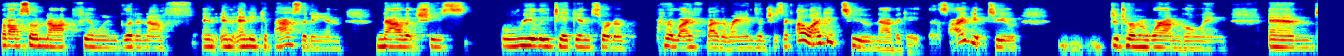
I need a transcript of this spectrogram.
but also not feeling good enough in, in any capacity. And now that she's really taken sort of her life by the reins and she's like oh i get to navigate this. I get to determine where i'm going and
